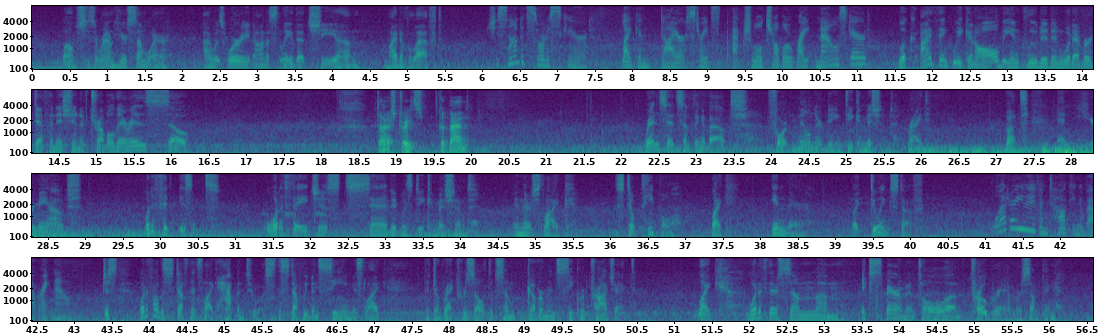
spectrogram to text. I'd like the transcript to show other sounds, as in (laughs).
Well, she's around here somewhere. I was worried, honestly, that she, um, might have left. She sounded sort of scared. Like in dire straits, actual trouble right now scared? Look, I think we can all be included in whatever definition of trouble there is, so... Dire Straits, good band. Ren said something about Fort Milner being decommissioned, right? But, and hear me out, what if it isn't? What if they just said it was decommissioned, and there's like, still people, like, in there, like doing stuff? What are you even talking about right now? Just, what if all the stuff that's like happened to us, the stuff we've been seeing, is like the direct result of some government secret project? Like, what if there's some, um, experimental, uh, program or something?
